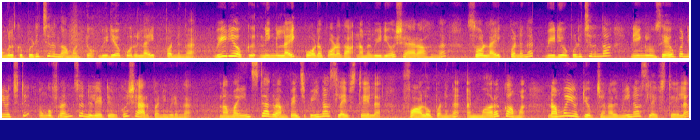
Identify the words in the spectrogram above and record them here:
உங்களுக்கு பிடிச்சிருந்தா மட்டும் வீடியோவுக்கு ஒரு லைக் பண்ணுங்கள் வீடியோவுக்கு நீங்கள் லைக் போட போட தான் நம்ம வீடியோ ஷேர் ஆகுங்க. ஸோ லைக் பண்ணுங்கள் வீடியோ பிடிச்சிருந்தா நீங்களும் சேவ் பண்ணி வச்சுட்டு உங்கள் ஃப்ரெண்ட்ஸ் அண்ட் ரிலேட்டிவ்க்கும் ஷேர் பண்ணிவிடுங்க நம்ம இன்ஸ்டாகிராம் பேஜ் மீனாஸ் லைஃப் ஸ்டைலை ஃபாலோ பண்ணுங்கள் அண்ட் மறக்காமல் நம்ம யூடியூப் சேனல் மீனாஸ் லைஃப் ஸ்டைலை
